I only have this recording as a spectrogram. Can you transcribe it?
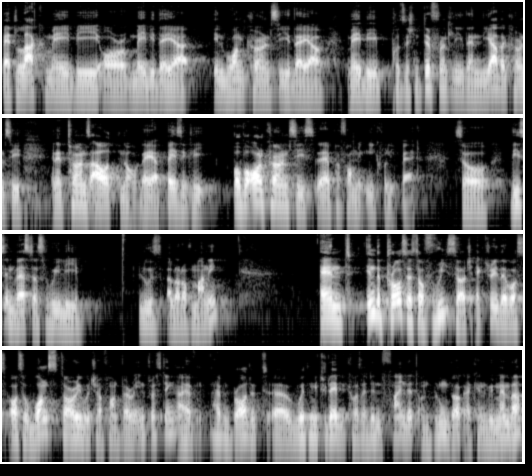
bad luck maybe, or maybe they are in one currency, they are maybe positioned differently than the other currency. And it turns out, no, they are basically, over all currencies, they're performing equally bad. So these investors really lose a lot of money. And in the process of research, actually, there was also one story which I found very interesting. I haven't, brought it uh, with me today because I didn't find it on Bloomberg, I can remember.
